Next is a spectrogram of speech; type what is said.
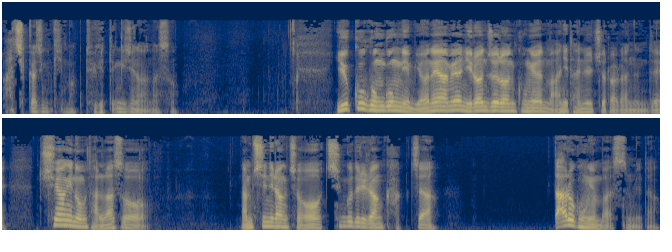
아직까진 막 되게 땡기진 않아서. 6900님, 연애하면 이런저런 공연 많이 다닐 줄 알았는데 취향이 너무 달라서 남친이랑 저 친구들이랑 각자 따로 공연 봤습니다.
